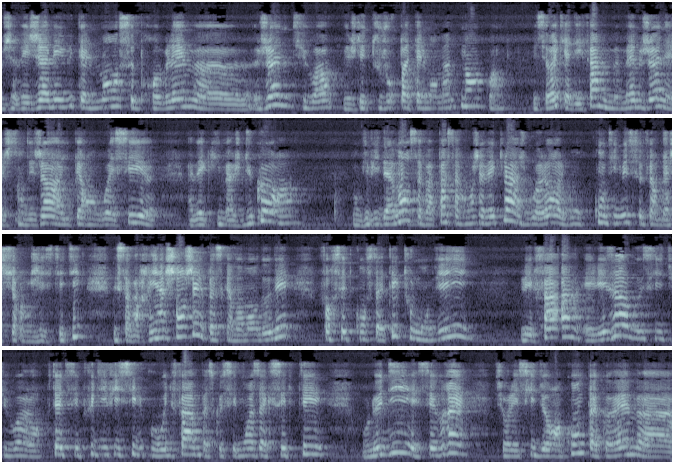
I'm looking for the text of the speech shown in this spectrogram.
j'avais jamais eu tellement ce problème euh, jeune, tu vois. Mais je l'ai toujours pas tellement maintenant, quoi. Mais c'est vrai qu'il y a des femmes, même jeunes, elles sont déjà hyper angoissées euh, avec l'image du corps. Hein. Donc évidemment, ça va pas s'arranger avec l'âge. Ou alors elles vont continuer de se faire de la chirurgie esthétique, mais ça va rien changer parce qu'à un moment donné, force est de constater que tout le monde vieillit. Les femmes et les hommes aussi, tu vois. Alors peut-être c'est plus difficile pour une femme parce que c'est moins accepté, on le dit, et c'est vrai. Sur les sites de rencontres, tu as quand même euh,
